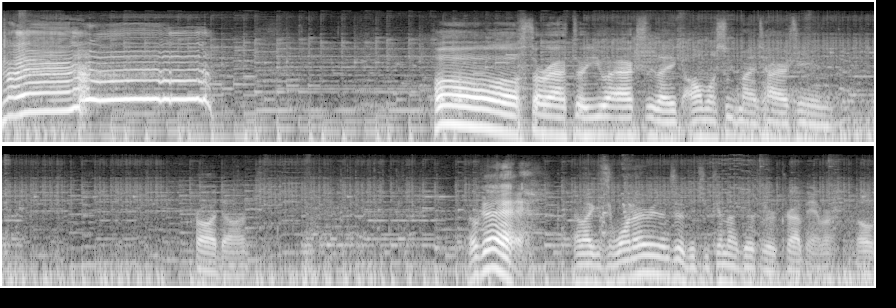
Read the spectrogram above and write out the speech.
Oh, Staraptor, you actually like almost sweep my entire team. Crawdaunt. Okay. I'm like, it's one 100 sure that you cannot go for a crab hammer. Oh.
